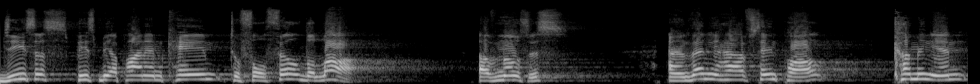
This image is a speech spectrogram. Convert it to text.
Jesus, peace be upon him, came to fulfill the law of Moses. And then you have St. Paul coming in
